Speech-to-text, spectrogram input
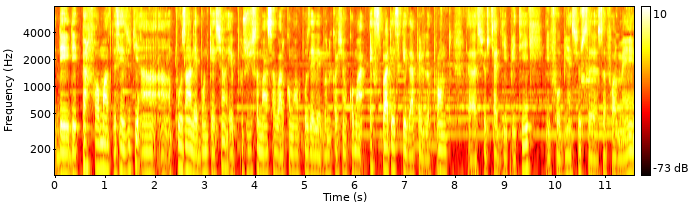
des, des, performances de ces outils en, posant les bonnes questions et pour justement savoir comment poser les bonnes questions, comment exploiter ce qu'ils appellent le prompt euh, sur ChatGPT. Il faut bien sûr se, former.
